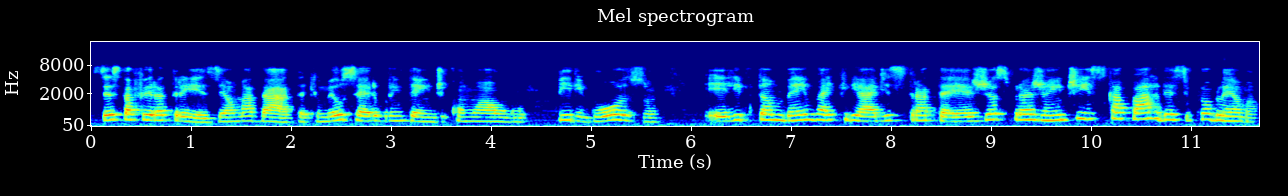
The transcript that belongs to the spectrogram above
sexta-feira 13 é uma data que o meu cérebro entende como algo perigoso, ele também vai criar estratégias para a gente escapar desse problema,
